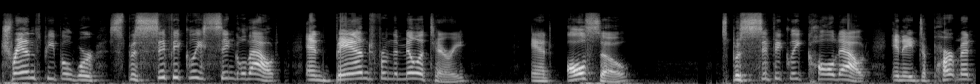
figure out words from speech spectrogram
Trans people were specifically singled out and banned from the military and also specifically called out in a department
